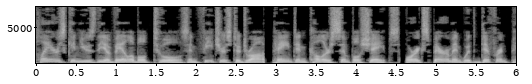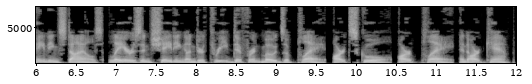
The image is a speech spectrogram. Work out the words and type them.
Players can use the available tools and features to draw, paint and color simple shapes, or experiment with different painting styles, layers and shading under three different modes of play, Art School, Art Play, and Art Camp.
